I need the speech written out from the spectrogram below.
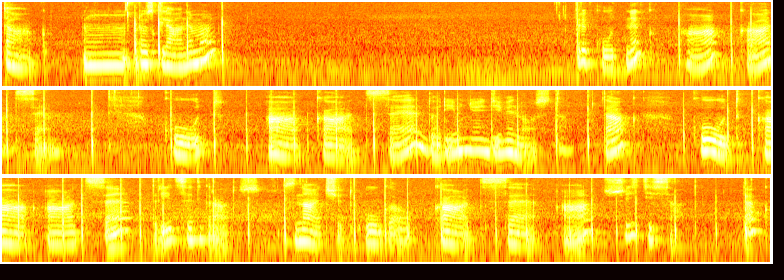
Так, розглянемо трикутник АКЦ. Кут АКЦ дорівнює 90. Так? Кут КАЦ 30 градусів. Значить, угол КЦА 60. Так?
